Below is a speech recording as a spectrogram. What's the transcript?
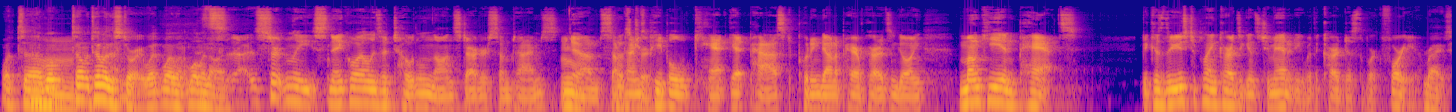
What? Uh, well, tell, tell me the story. What, what, went- what went on? Uh, certainly, snake oil is a total non-starter sometimes. Yeah, um, that's sometimes true. people can't get past putting down a pair of cards and going monkey and pants because they're used to playing cards against humanity where the card does the work for you. Right.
